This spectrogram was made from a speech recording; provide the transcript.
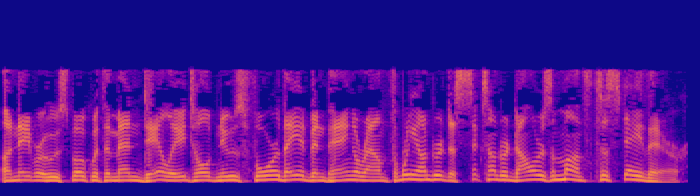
A neighbor who spoke with the men daily told News 4 they had been paying around $300 to $600 a month to stay there.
